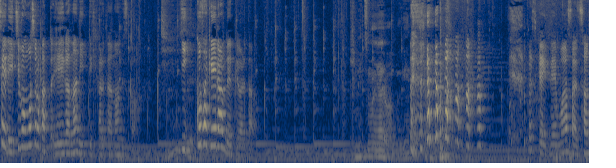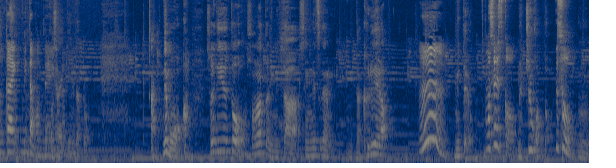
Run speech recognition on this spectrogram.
生で一番面白かった映画何って聞かれたら何ですか？人1個だけ選んでって言われたら。鬼滅の刃は無限 確かにねマーさん3回見たもんね。ここ最近だと。あでもあそれで言うとその後に見た先月ぐらいに見たクルエラ。うん。見たよ。面白いですか？めっちゃ良かった。嘘。うん。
